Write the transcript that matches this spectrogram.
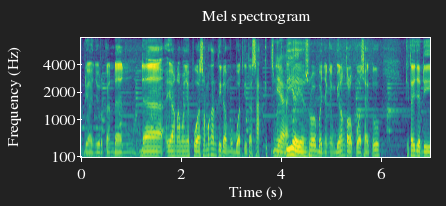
dianjurkan dan da, yang namanya puasa mah kan tidak membuat kita sakit sebenarnya. Iya, iya. Justru banyak yang bilang kalau puasa itu kita jadi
